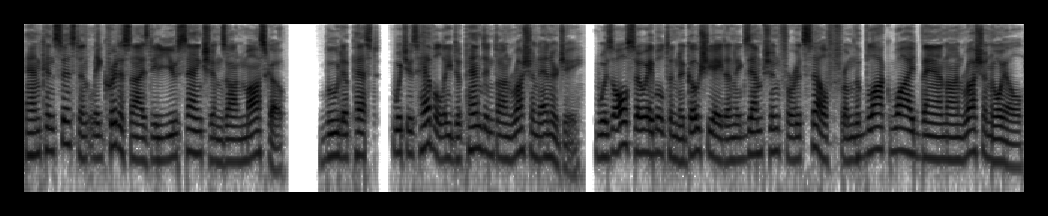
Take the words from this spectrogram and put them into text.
and consistently criticized EU sanctions on Moscow. Budapest, which is heavily dependent on Russian energy, was also able to negotiate an exemption for itself from the bloc-wide ban on Russian oil.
